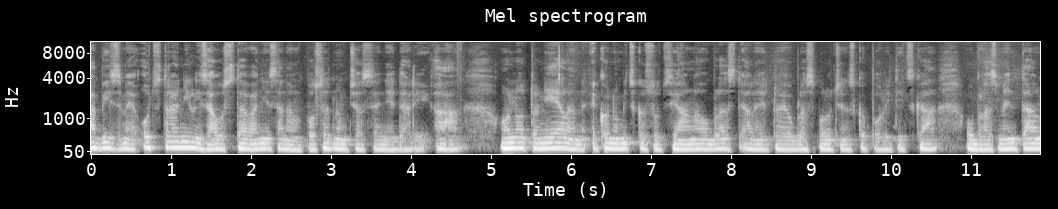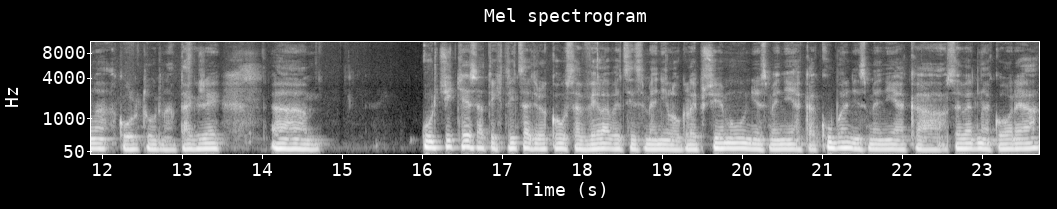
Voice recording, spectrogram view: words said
aby sme odstránili zaostávanie, sa nám v poslednom čase nedarí. A ono to nie je len ekonomicko-sociálna oblasť, ale to je oblasť spoločensko-politická, oblasť mentálna a kultúrna. Takže um, Určite za tých 30 rokov sa veľa vecí zmenilo k lepšiemu. Nezme nejaká Kuba, nezme nejaká Severná Kórea.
